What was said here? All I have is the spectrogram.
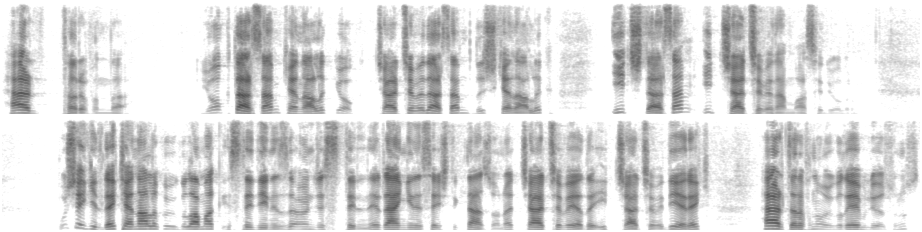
her tarafında. Yok dersem kenarlık yok. Çerçeve dersem dış kenarlık. İç dersem iç çerçeveden bahsediyor olurum. Bu şekilde kenarlık uygulamak istediğinizde önce stilini, rengini seçtikten sonra çerçeve ya da iç çerçeve diyerek her tarafını uygulayabiliyorsunuz.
